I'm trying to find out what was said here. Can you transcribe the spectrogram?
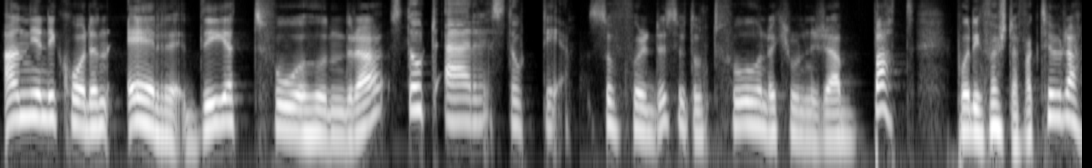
Anger ni koden RD200 Stort R, stort D. så får du dessutom 200 kronor rabatt på din första faktura.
